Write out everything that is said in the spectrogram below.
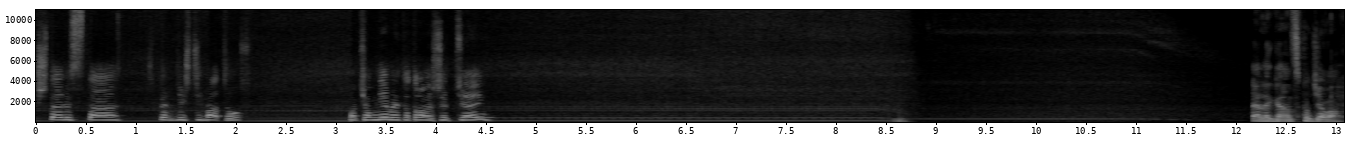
440 watów. Pociągniemy to trochę szybciej. Elegancko działa.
